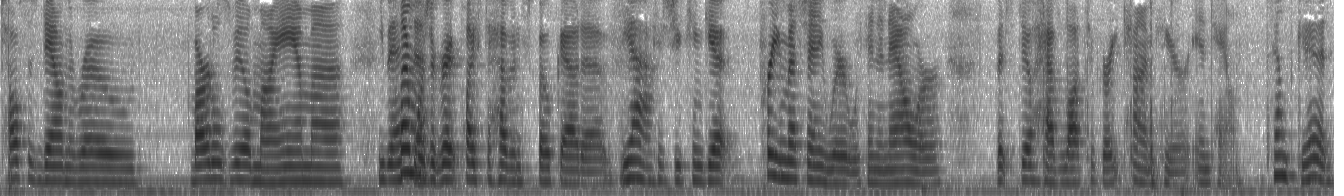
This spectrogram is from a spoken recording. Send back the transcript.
Tulsa's down the road, Bartlesville, Miami. You betcha. Claremore's a great place to hub and spoke out of. Yeah. because you can get pretty much anywhere within an hour, but still have lots of great time here in town. Sounds good.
